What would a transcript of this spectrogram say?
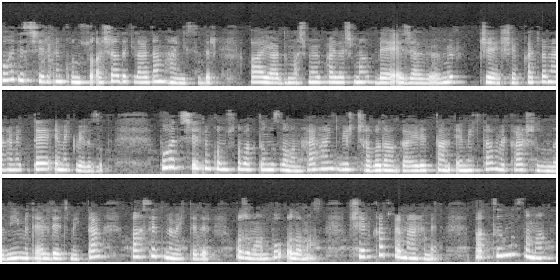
Bu hadis-i şerifin konusu aşağıdakilerden hangisidir? A. Yardımlaşma ve paylaşma B. Ecel ve ömür C. Şefkat ve merhamet D. Emek ve rızık bu hadis-i şerifin konusuna baktığımız zaman herhangi bir çabadan, gayretten, emekten ve karşılığında nimeti elde etmekten bahsetmemektedir. O zaman bu olamaz. Şefkat ve merhamet. Baktığımız zaman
